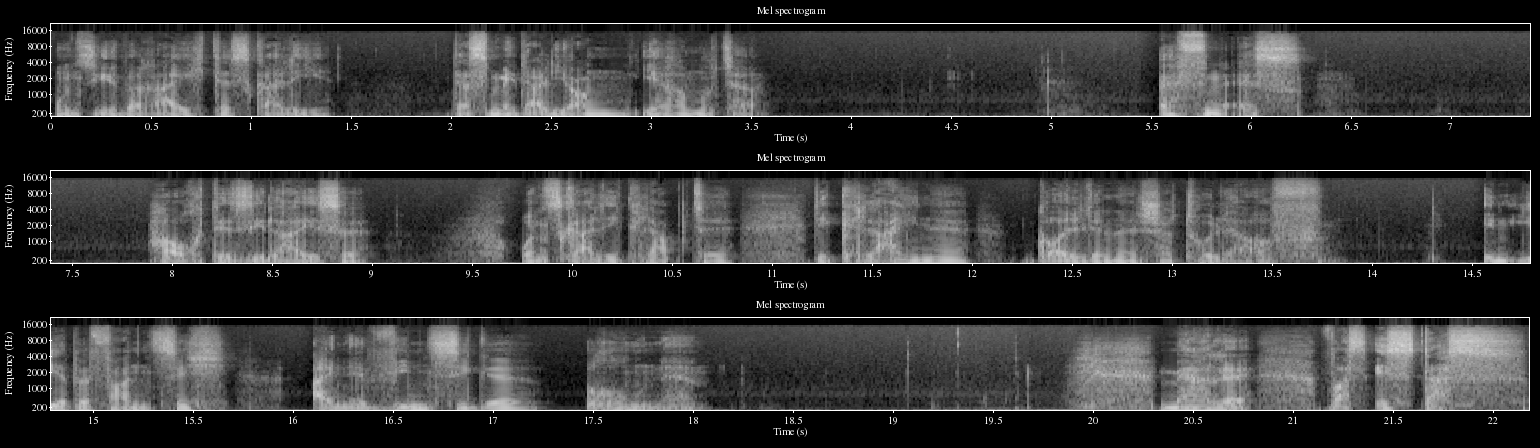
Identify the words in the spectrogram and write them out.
und sie überreichte Scully das Medaillon ihrer Mutter. Öffne es, hauchte sie leise, und Scully klappte die kleine goldene Schatulle auf. In ihr befand sich eine winzige Rune. Merle, was ist das?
